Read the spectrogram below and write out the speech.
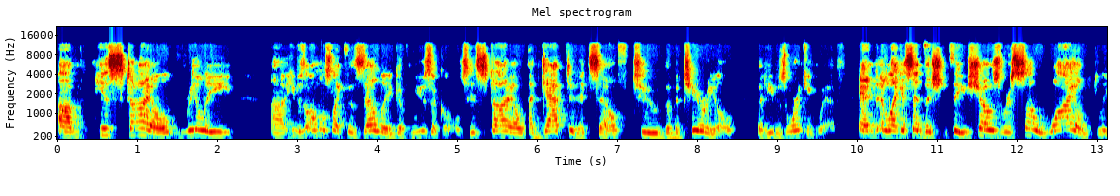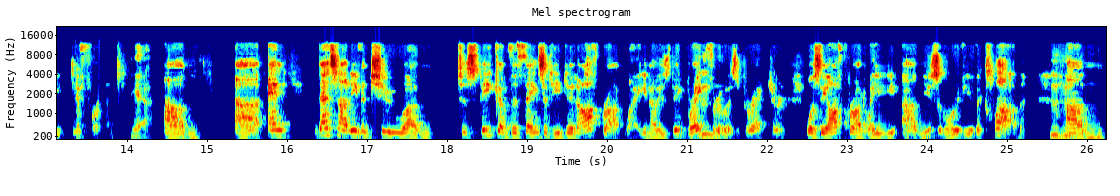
Um, his style really, uh, he was almost like the Zelig of musicals. His style adapted itself to the material that he was working with. And, and like I said, the, sh- the shows were so wildly different. yeah. Um, uh, and that's not even to um, to speak of the things that he did off Broadway. You know, his big breakthrough as a director was the off Broadway uh, musical revue, The Club, Mhm. um,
